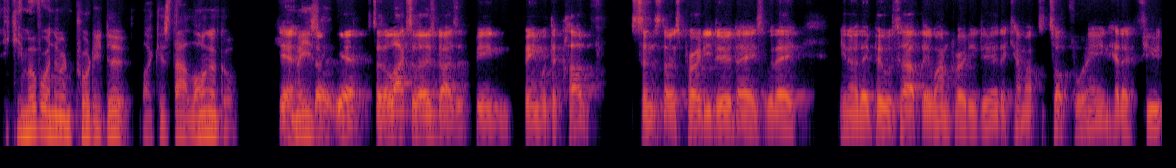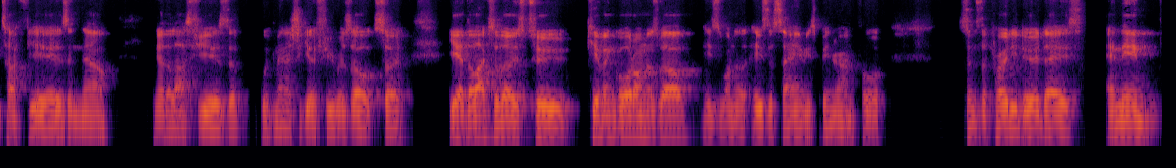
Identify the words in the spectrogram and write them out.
he came over when they were in Pro D2. Like, it's that long ago. Yeah, amazing. So, yeah, so the likes of those guys have been been with the club since those Pro D2 days, where they, you know, they built up, they won Pro D2, they come up to top 14, had a few tough years, and now you know the last few years we've managed to get a few results. So yeah, the likes of those two, Kevin Gourdon as well. He's one of the, he's the same. He's been around for since the Pro D2 days, and then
